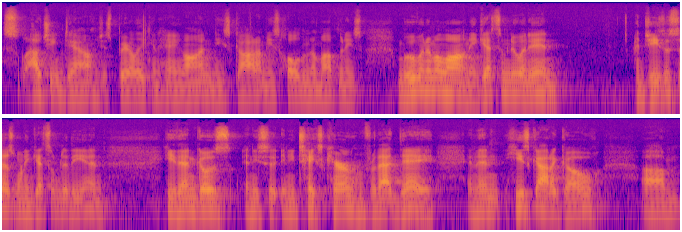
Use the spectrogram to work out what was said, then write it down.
slouching down, just barely can hang on. And he's got him, he's holding him up, and he's moving him along, and he gets him to an inn. And Jesus says when he gets him to the inn, he then goes and he, and he takes care of him for that day. And then he's got to go. Um,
